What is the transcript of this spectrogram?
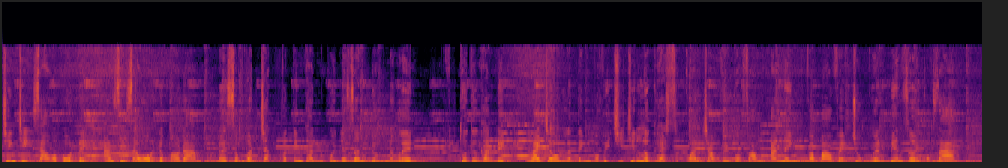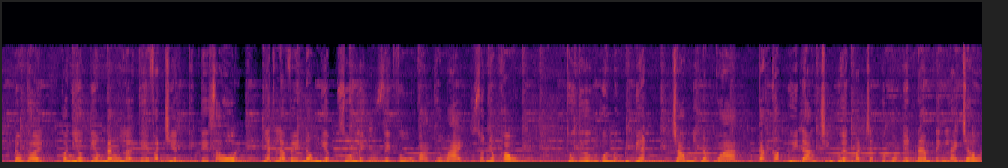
chính trị xã hội ổn định, an sinh xã hội được bảo đảm, đời sống vật chất và tinh thần của nhân dân được nâng lên. Thủ tướng khẳng định Lai Châu là tỉnh có vị trí chiến lược hết sức quan trọng về quốc phòng, an ninh và bảo vệ chủ quyền biên giới quốc gia. Đồng thời, có nhiều tiềm năng lợi thế phát triển kinh tế xã hội, nhất là về nông nghiệp, du lịch, dịch vụ và thương mại, xuất nhập khẩu. Thủ tướng vui mừng được biết, trong những năm qua, các cấp ủy đảng chính quyền mặt trận Tổ quốc Việt Nam tỉnh Lai Châu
